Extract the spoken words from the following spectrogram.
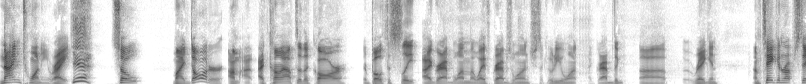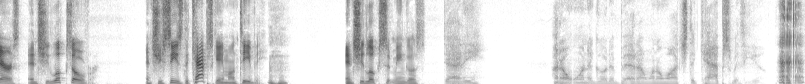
Nine twenty, right? Yeah. So my daughter, um, I, I come out to the car. They're both asleep. I grab one. My wife grabs one. She's like, "Who do you want?" I grab the uh, Reagan. I'm taking her upstairs, and she looks over, and she sees the Caps game on TV, Mhm. and she looks at me and goes, "Daddy, I don't want to go to bed. I want to watch the Caps with you."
